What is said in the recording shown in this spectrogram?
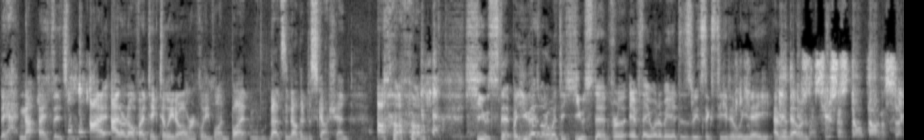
Yeah, not it's, it's. I I don't know if I'd take Toledo over Cleveland, but that's another discussion. Um, Houston, but you guys would have went to Houston for if they would have made it to the Sweet Sixteen to Elite Eight. I mean, yeah, that would Houston's, Houston's dope. That would have been sick.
